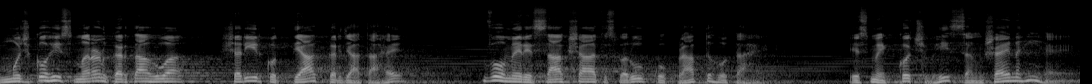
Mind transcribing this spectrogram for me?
मुझको ही स्मरण करता हुआ शरीर को त्याग कर जाता है, वो मेरे साक्षात स्वरूप को प्राप्त होता है। इसमें कुछ भी संशय नहीं है।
